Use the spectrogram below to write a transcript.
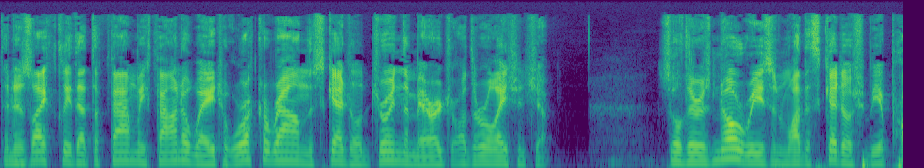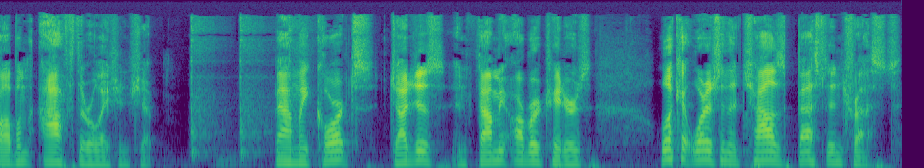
then it is likely that the family found a way to work around the schedule during the marriage or the relationship. So there is no reason why the schedule should be a problem after the relationship. Family courts, judges, and family arbitrators look at what is in the child's best interest,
